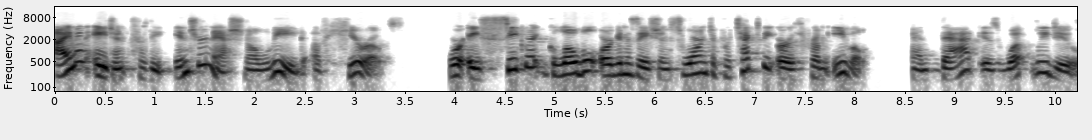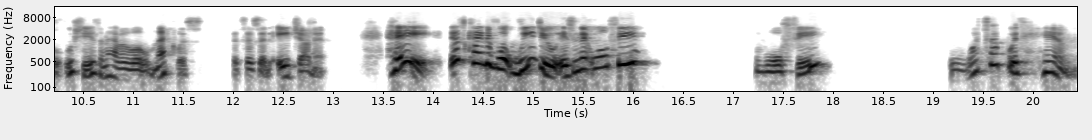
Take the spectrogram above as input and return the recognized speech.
I'm an agent for the International League of Heroes. We're a secret global organization sworn to protect the earth from evil. And that is what we do. Oh, she even have a little necklace that says an H on it. Hey, that's kind of what we do, isn't it, Wolfie? Wolfie? What's up with him?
